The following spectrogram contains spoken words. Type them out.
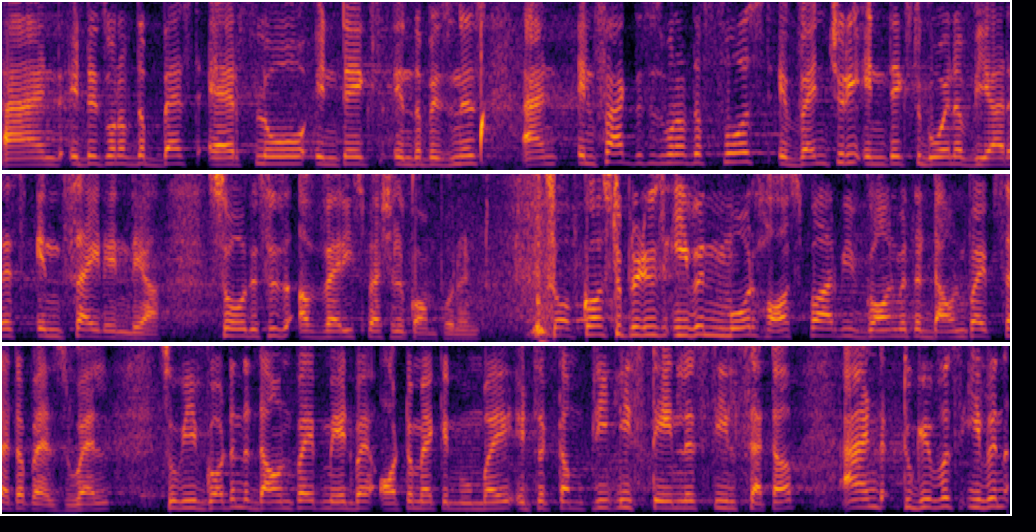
And it is one of the best airflow intakes in the business. And in fact, this is one of the first Eventuri intakes to go in a VRS inside India. So this is a very special component. So of course, to produce even more horsepower, we've gone with a downpipe setup as well. So we've gotten the downpipe made by Automech in Mumbai. It's a completely stainless steel setup. And and to give us even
